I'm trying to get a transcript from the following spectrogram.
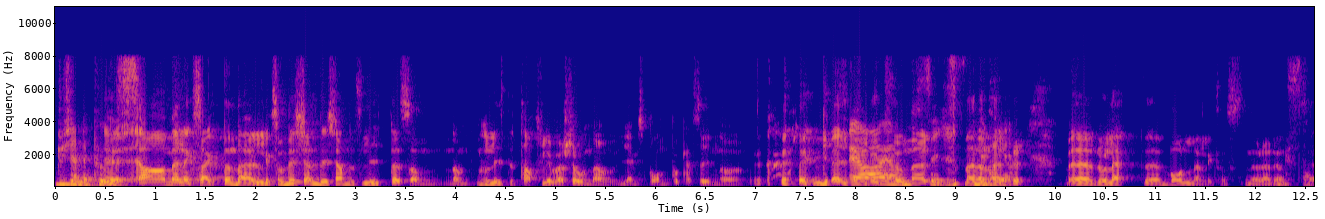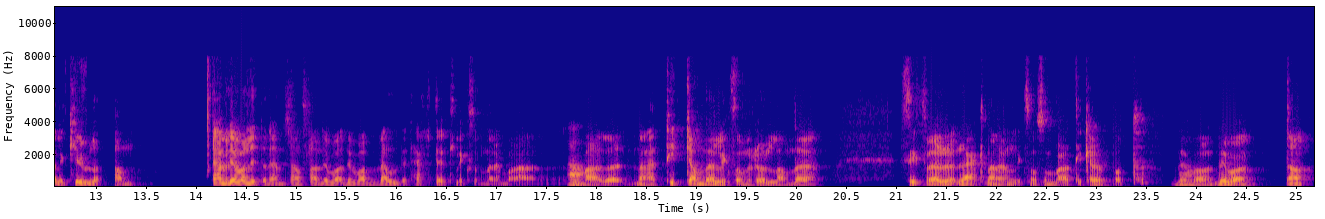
du kände puls? Ja, men exakt. Den där, liksom, det, kändes, det kändes lite som en lite tafflig version av James Bond på kasino-grejen. Ja, liksom, ja. När, när den här eh, roulettebollen liksom snurrar runt, exakt. eller kulan. Ja, men det var lite den känslan. Det var, det var väldigt häftigt liksom, när det bara, ja. det bara den här tickande, liksom, rullande sifferräknaren liksom, som bara tickar uppåt. Det var, det var, ja,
